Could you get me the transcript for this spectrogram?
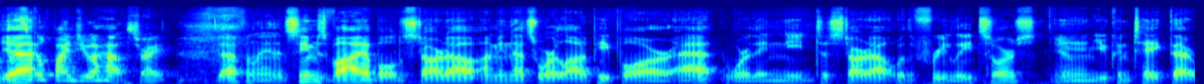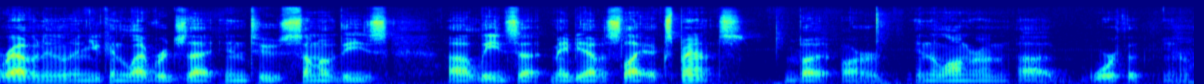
Yeah. Let's go find you a house, right? Definitely, and it seems viable to start out. I mean, that's where a lot of people are at, where they need to start out with a free lead source, Yeah. and you can take that revenue and you can leverage that into some of these uh, leads that maybe have a slight expense, but are in the long run uh, worth it. You know.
